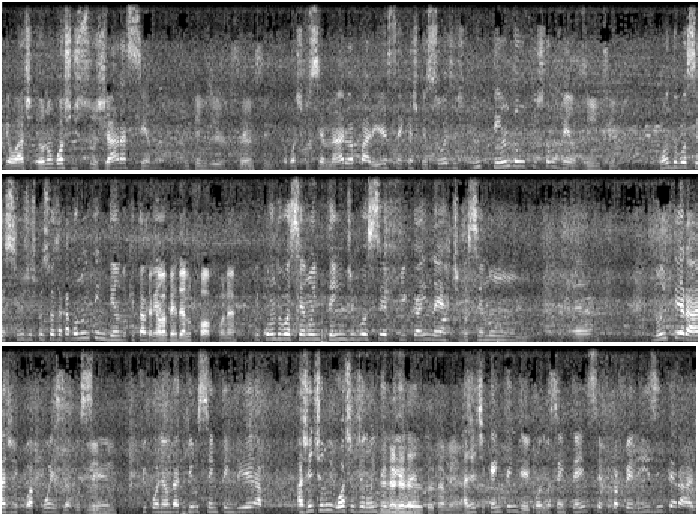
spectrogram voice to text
que eu acho, eu não gosto de sujar a cena. Entendi. Sim, né? sim. Eu gosto que o cenário apareça e que as pessoas entendam o que estão vendo. Sim, sim. Quando você suja, as pessoas acabam não entendendo o que está Você vendo. acaba perdendo foco, né? E quando você não entende, você fica inerte, você não, é, não interage com a coisa, você Uhum. fica olhando aquilo sem entender. A, a gente não gosta de não entender, né? Exatamente. A gente quer entender. E Quando você entende, você fica feliz e interage.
